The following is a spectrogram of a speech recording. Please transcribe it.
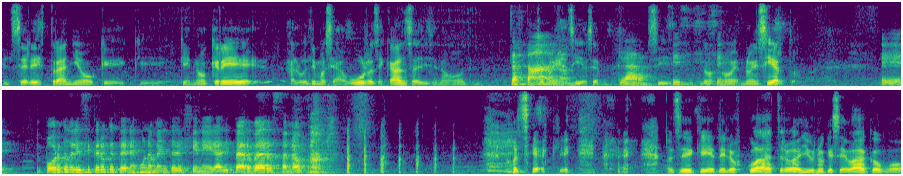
el, ser extraño que, que, no cree, al último se aburre, se cansa y dice, no, ya está. no es así, o sea, claro. Sí, sí, sí, no, no, no, es cierto. Eh, pobre cuando dice, creo que tenés una mente degenerada y perversa, ¿no? o sea que o sea que de los cuatro hay uno que se va como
